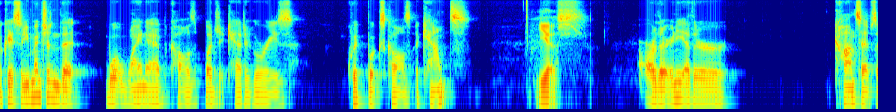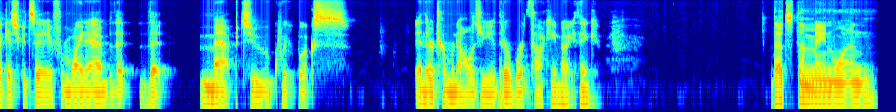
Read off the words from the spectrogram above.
Okay, so you mentioned that what YNAB calls budget categories, QuickBooks calls accounts. Yes. Are there any other concepts, I guess you could say, from YNAB that that map to QuickBooks and their terminology that are worth talking about? You think? That's the main one.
